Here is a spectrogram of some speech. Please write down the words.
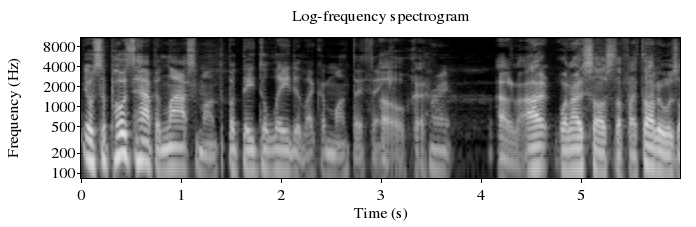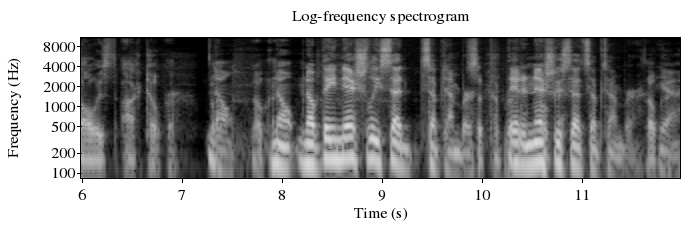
it was supposed to happen last month, but they delayed it like a month. I think. Oh, okay. Right. I don't know. I when I saw stuff, I thought it was always October. No. Okay. No, no. They initially said September. September. They had initially said September. Okay. Yeah.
